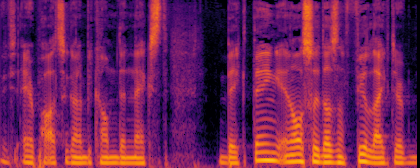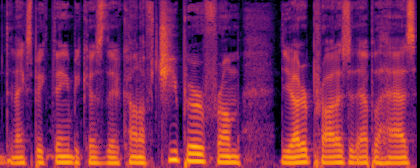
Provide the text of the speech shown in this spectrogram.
if AirPods are going to become the next big thing. And also, it doesn't feel like they're the next big thing because they're kind of cheaper from the other products that Apple has.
